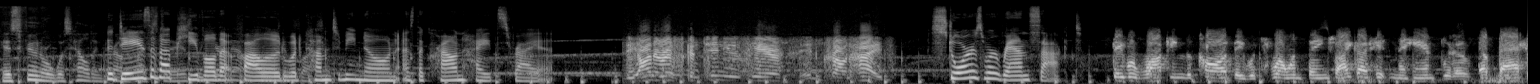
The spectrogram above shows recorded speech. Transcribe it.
His funeral was held in The days of upheaval that followed would come to be known as the Crown Heights riot. The unrest continues here in Crown Heights. Stores were ransacked. They were rocking the car, they were throwing things. I got hit in the hand with a, a bat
